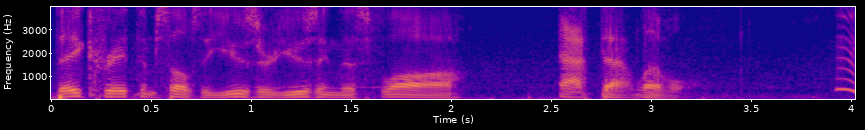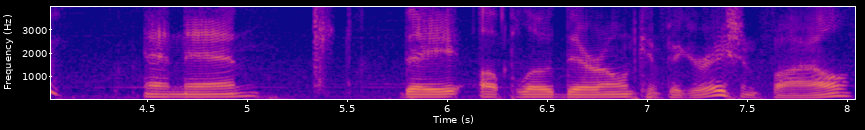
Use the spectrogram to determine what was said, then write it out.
They create themselves a user using this flaw at that level. And then they upload their own configuration file,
